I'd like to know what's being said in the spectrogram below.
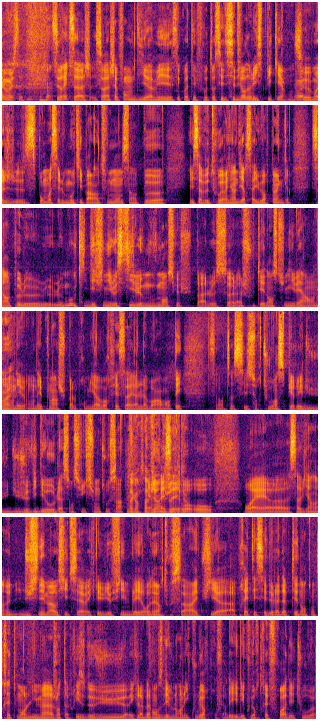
vrai que ça, à chaque fois on me dit ah, mais c'est quoi tes photos? C'est dur de l'expliquer hein, parce Ouais. que moi je- pour moi c'est le mot qui parle à tout le monde. C'est un peu euh, et ça veut tout et rien dire. Cyberpunk, c'est un peu le, le- le mot qui définit le style, le mouvement. Parce que je suis pas le seul à shooter dans cet univers. On est, on est, on est plein. Je suis pas le premier à avoir fait ça et à l'avoir inventé. C'est surtout inspiré du, du jeu vidéo, de la science-fiction, tout ça. D'accord, ça Et vient après, du jeu vidéo. oh, oh, ouais, euh, ça vient euh, du cinéma aussi, tu sais, avec les vieux films, Blade Runner, tout ça. Et puis euh, après, tu essaies de l'adapter dans ton traitement de l'image, dans ta prise de vue, avec la balance des blancs, les couleurs, pour faire des, des couleurs très froides et tout,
